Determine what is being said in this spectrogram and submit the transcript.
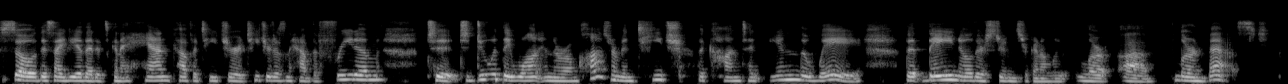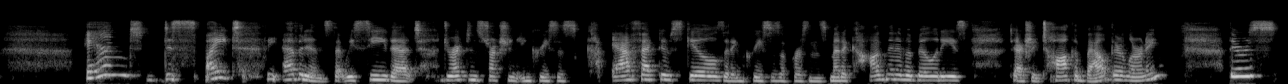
So this idea that it's going to handcuff a teacher, a teacher doesn't have the freedom to, to do what they want in their own classroom and teach the content in the way that they know their students are going to le uh, learn best. And despite the evidence that we see that direct instruction increases affective skills, it increases a person's metacognitive abilities to actually talk about their learning, there's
